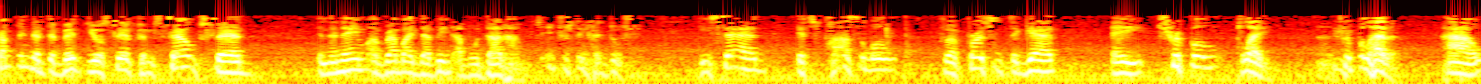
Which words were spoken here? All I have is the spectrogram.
something that the Bet Yosef himself said in the name of Rabbi David Abu Darham. It's interesting hadush. He said it's possible for a person to get a triple play, a hmm. triple header. How?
